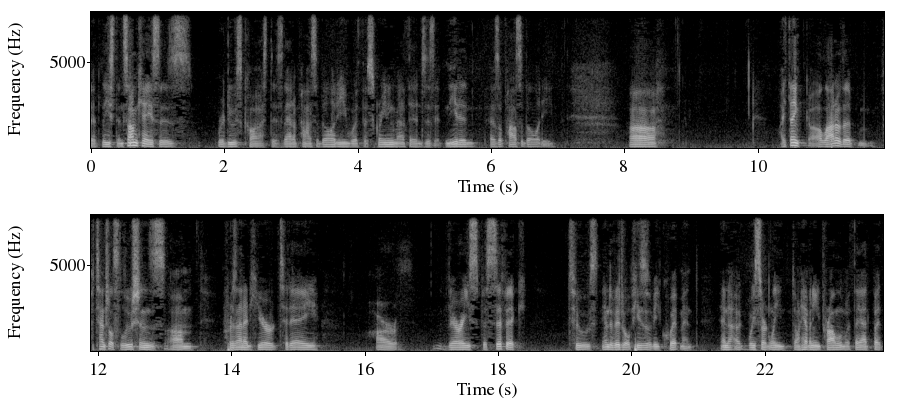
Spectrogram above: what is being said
at least in some cases, reduce cost. Is that a possibility with the screening methods? Is it needed as a possibility? Uh, I think a lot of the potential solutions um, presented here today are very specific to individual pieces of equipment. And uh, we certainly don't have any problem with that, but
